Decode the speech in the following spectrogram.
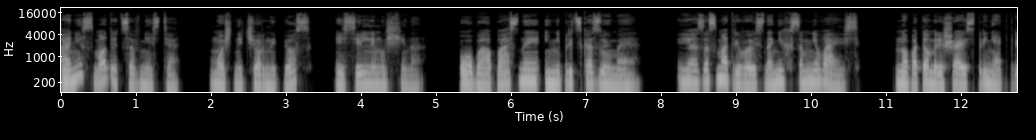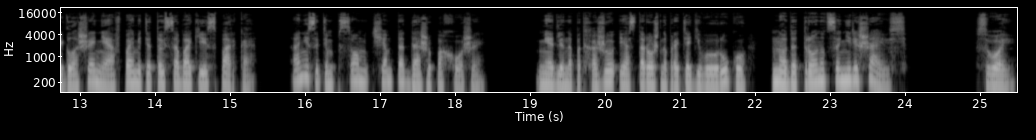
Они смотрятся вместе. Мощный черный пес и сильный мужчина. Оба опасные и непредсказуемые. Я засматриваюсь на них, сомневаясь. Но потом решаюсь принять приглашение в память о той собаке из парка. Они с этим псом чем-то даже похожи. Медленно подхожу и осторожно протягиваю руку, но дотронуться не решаюсь. «Свой»,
